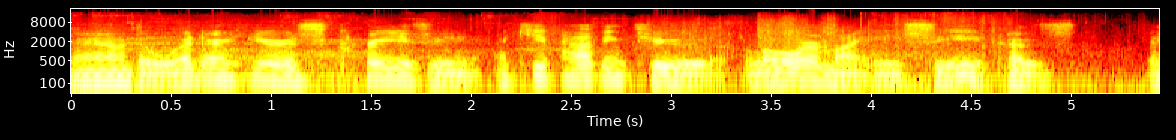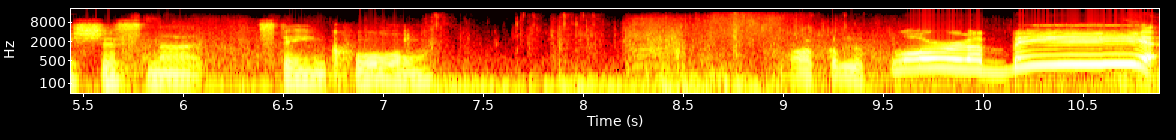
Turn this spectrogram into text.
Damn, the weather here is crazy. I keep having to lower my AC because it's just not staying cool. Welcome to Florida, B.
